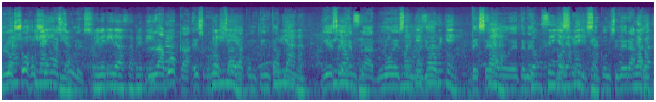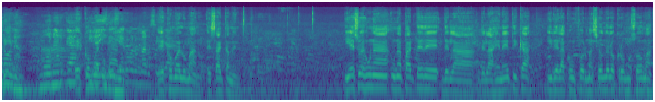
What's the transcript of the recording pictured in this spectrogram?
los ojos son azules, la boca es rosada con pinta blanca y ese ejemplar no es el mayor deseado de tener. Doncella de América. se considera la patrona, monarca es como el humano. es como el humano, exactamente. Y eso es una, una parte de, de, la, de la genética y de la conformación de los cromosomas,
